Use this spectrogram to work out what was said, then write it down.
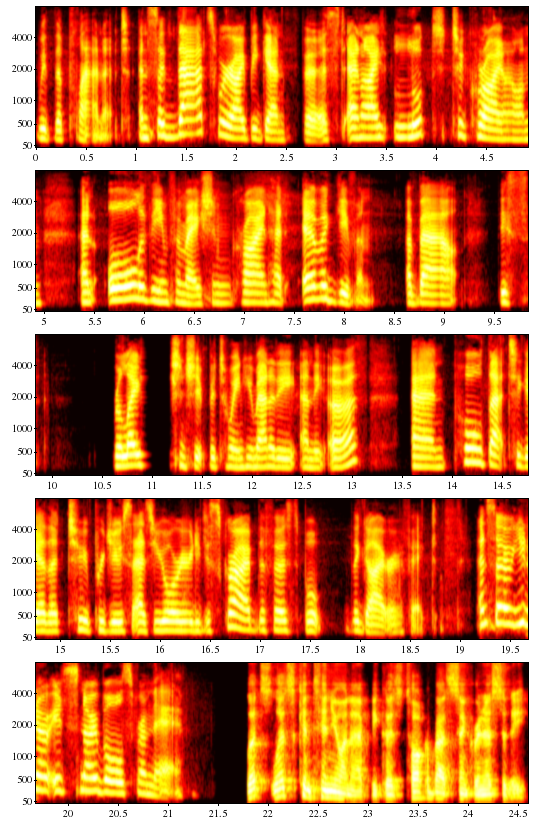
with the planet. And so that's where I began first. And I looked to Kryon and all of the information Kryon had ever given about this relationship between humanity and the earth and pulled that together to produce, as you already described, the first book, The Gaia Effect. And so, you know, it snowballs from there. Let's let's continue on that because talk about synchronicity.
